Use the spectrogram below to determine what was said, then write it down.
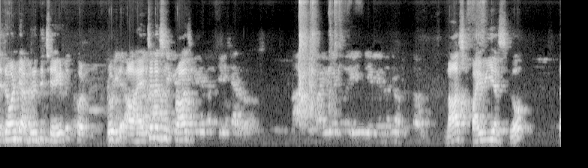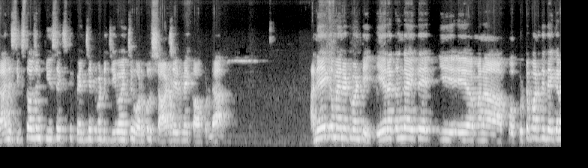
ఎటువంటి అభివృద్ధి చేయడం ఆ హెచ్ఎన్ఎస్ ప్రాజెక్ట్ లాస్ట్ ఫైవ్ ఇయర్స్లో దాన్ని సిక్స్ థౌసండ్ క్యూసెక్స్కి పెంచేటువంటి జీవో ఇచ్చి వర్కులు స్టార్ట్ చేయడమే కాకుండా అనేకమైనటువంటి ఏ రకంగా అయితే ఈ మన పుట్టపర్తి దగ్గర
